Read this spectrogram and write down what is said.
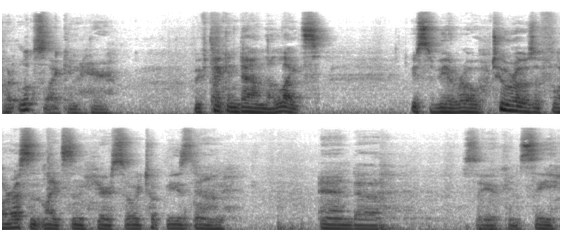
What it looks like in here. We've taken down the lights. Used to be a row, two rows of fluorescent lights in here, so we took these down. And uh, so you can see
